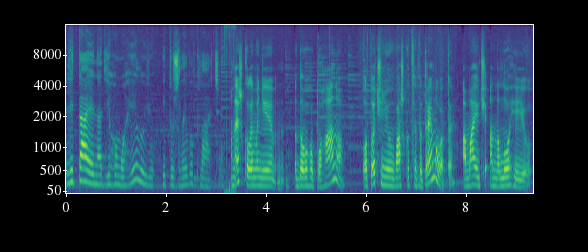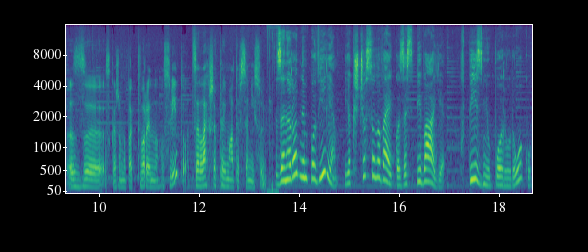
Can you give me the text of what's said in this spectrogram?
літає над його могилою і тужливо плаче. А Знаєш, коли мені довго погано, оточенню важко це витримувати, а маючи аналогію з, скажімо так, тваринного світу, це легше приймати в самій собі. За народним повір'ям, якщо соловейко заспіває в пізню пору року,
